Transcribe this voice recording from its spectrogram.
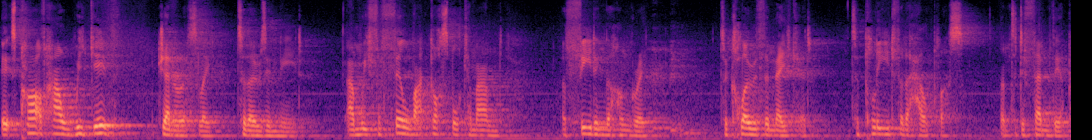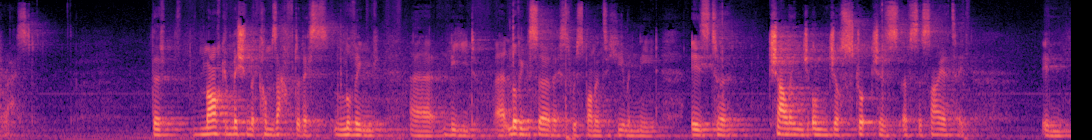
it's part of how we give generously to those in need. And we fulfill that gospel command of feeding the hungry, to clothe the naked, to plead for the helpless, and to defend the oppressed. The mark of mission that comes after this loving uh, need, uh, loving service responding to human need, is to challenge unjust structures of society in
